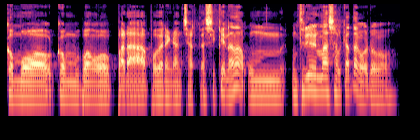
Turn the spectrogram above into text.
como, como para poder engancharte. Así que nada, un, un thriller más al catálogo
